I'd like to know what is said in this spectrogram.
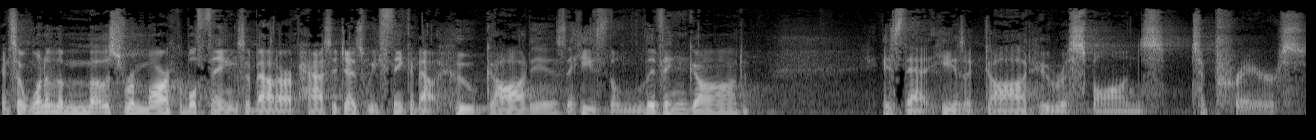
And so, one of the most remarkable things about our passage as we think about who God is, that He's the living God, is that He is a God who responds to prayers.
